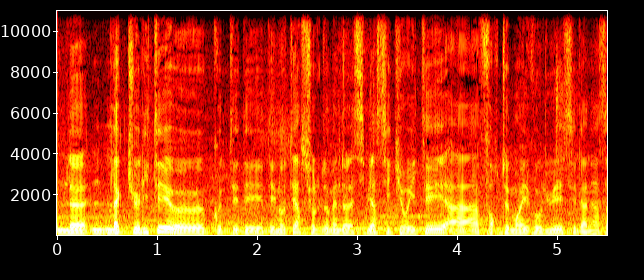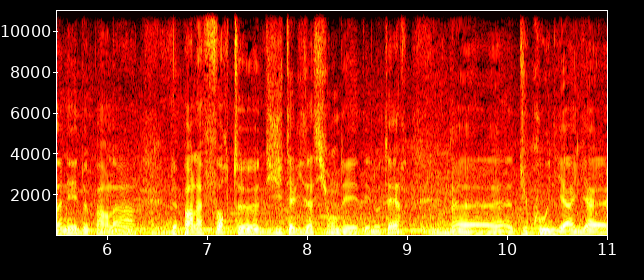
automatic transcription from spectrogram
L'actualité euh, côté des, des notaires sur le domaine de la cybersécurité a fortement évolué ces dernières années de par la, de par la forte digitalisation des, des notaires. Euh, du coup, il y a, il y a-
